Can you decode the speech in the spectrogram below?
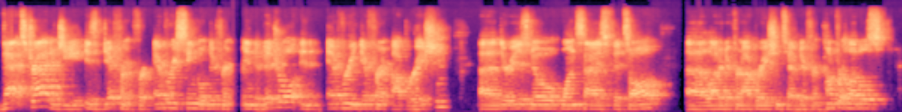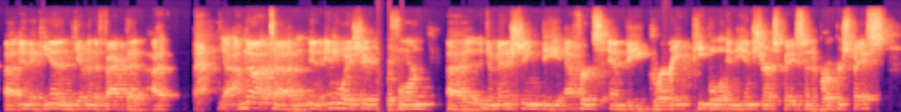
That strategy is different for every single different individual and every different operation. Uh, there is no one size fits all. Uh, a lot of different operations have different comfort levels. Uh, and again, given the fact that I, yeah, I'm not um, in any way, shape, or form uh, diminishing the efforts and the great people in the insurance space and the broker space,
